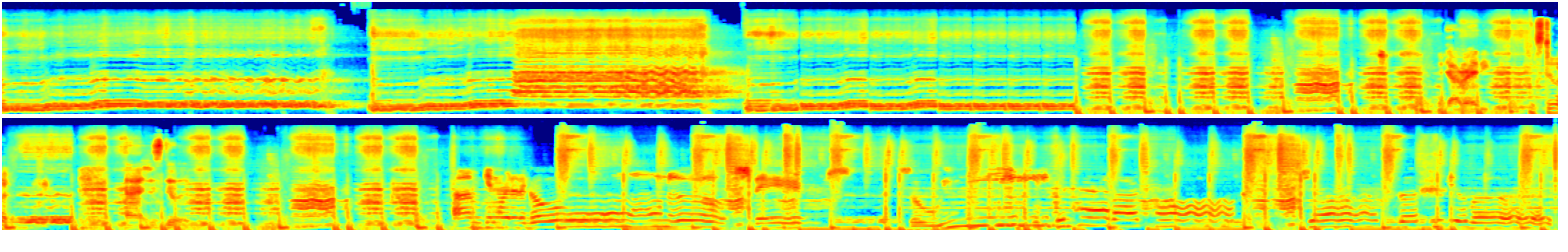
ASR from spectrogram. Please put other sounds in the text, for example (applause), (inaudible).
Y'all ready? Let's do it. All right, let's do it. I'm getting ready to go on upstairs so we can have our just the three of us.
